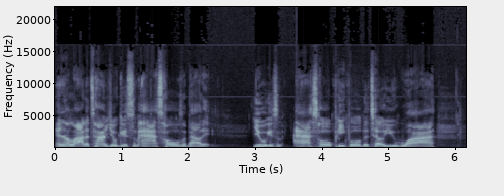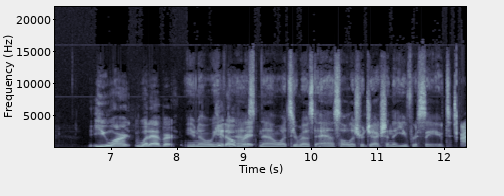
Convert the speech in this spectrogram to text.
and a lot of times you'll get some assholes about it. You will get some asshole people to tell you why you aren't whatever. You know what we Get have to over ask it. now. What's your most assholish rejection that you've received? I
